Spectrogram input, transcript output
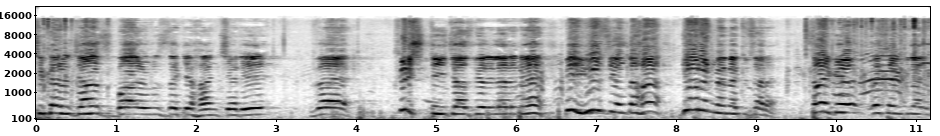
çıkaracağız bağrımızdaki hançeri ve kış diyeceğiz birilerine bir yüz yıl daha görünmemek üzere. saygı ve sevgilerim.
